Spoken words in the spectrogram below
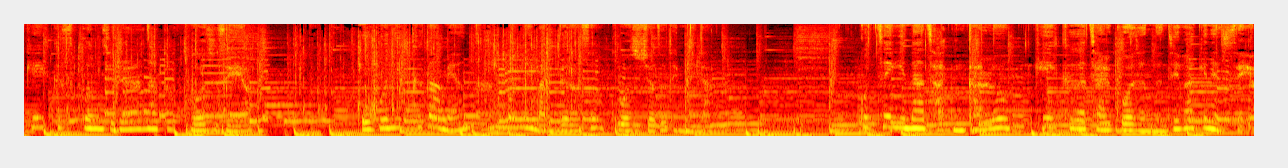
케이크 스펀지를 하나 더 구워주세요. 오븐이 크다면 한 번에 만들어서 구워주셔도 됩니다. 꼬챙이나 작은 칼로 케이크가 잘 구워졌는지 확인해주세요.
